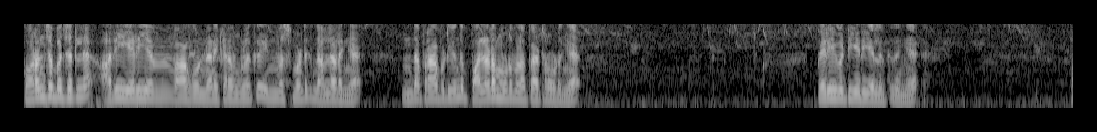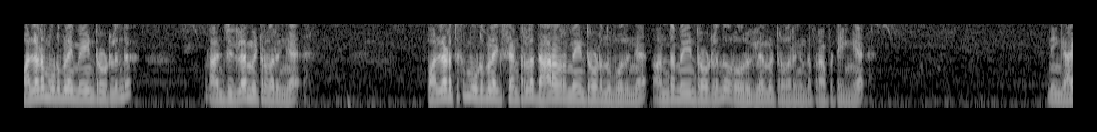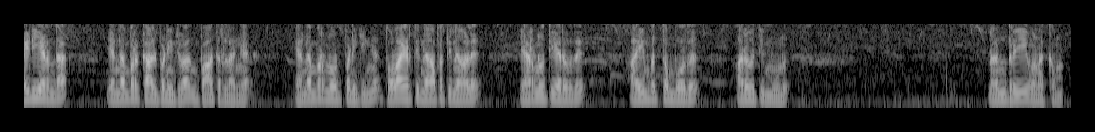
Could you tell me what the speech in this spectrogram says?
குறைஞ்ச பட்ஜெட்டில் அதிக ஏரியை வாங்கணும்னு நினைக்கிறவங்களுக்கு இன்வெஸ்ட்மெண்ட்டுக்கு நல்ல இடங்க. இந்த ப்ராப்பர்ட்டி வந்து பல்லடம் உடுமலைப்பேட்டை ரோடுங்க பெரிய வெட்டி ஏரியாவில் இருக்குதுங்க. பல்லடம் உடுமலை மெயின் ரோட்லேருந்து ஒரு அஞ்சு கிலோமீட்டர் வருங்க. பல்லடத்துக்கும் உடுமலைக்கு சென்டரில் தாராபுரம் மெயின் ரோடு வந்து அந்த மெயின் ரோட்லேருந்து ஒரு ஒரு கிலோமீட்டர் வருங்க இந்த ப்ராப்பர்ட்டிங்க நீங்கள் ஐடியா இருந்தால் என் நம்பருக்கு கால் பண்ணிட்டு வாங்க பார்த்துடலாங்க என் நம்பர் நோட் பண்ணிக்கிங்க. தொள்ளாயிரத்தி நாற்பத்தி நாலு இரநூத்தி அறுபது ஐம்பத்தொம்போது அறுபத்தி மூணு. நன்றி வணக்கம்.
